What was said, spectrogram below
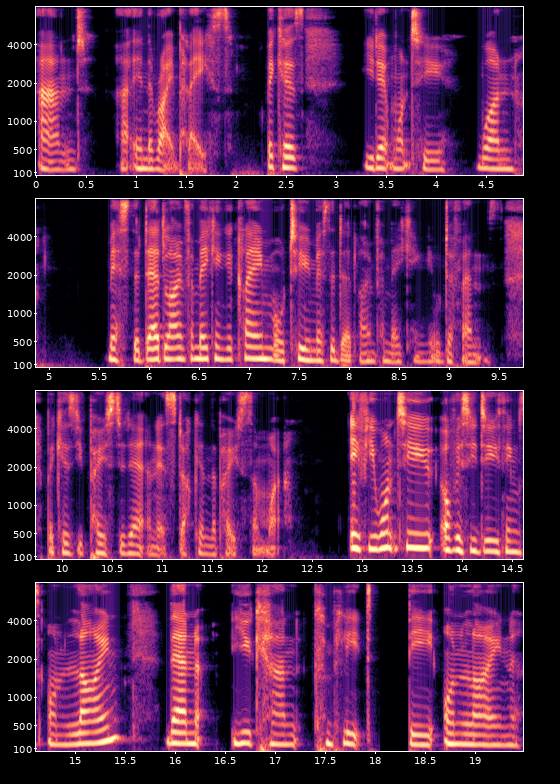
and uh, in the right place because you don't want to one miss the deadline for making a claim or two, miss the deadline for making your defense because you've posted it and it's stuck in the post somewhere. If you want to obviously do things online, then you can complete the online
